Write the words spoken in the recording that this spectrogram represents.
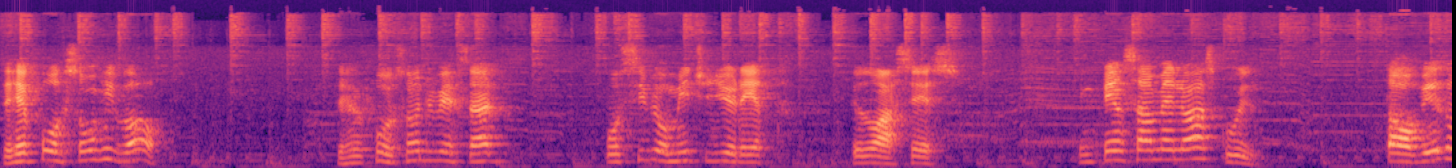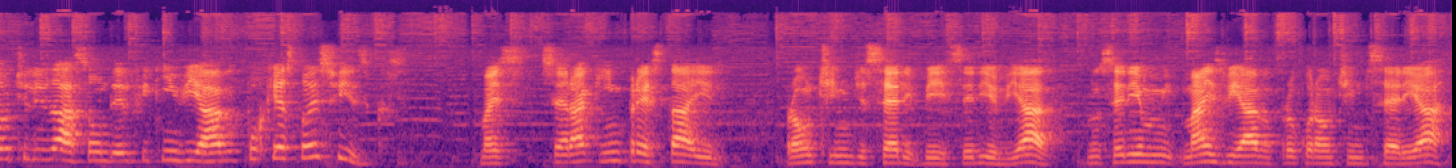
Você reforçou um rival. Você reforçou um adversário possivelmente direto pelo acesso. Tem que pensar melhor as coisas. Talvez a utilização dele fique inviável por questões físicas. Mas será que emprestar ele para um time de Série B seria viável? Não seria mais viável procurar um time de Série A?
